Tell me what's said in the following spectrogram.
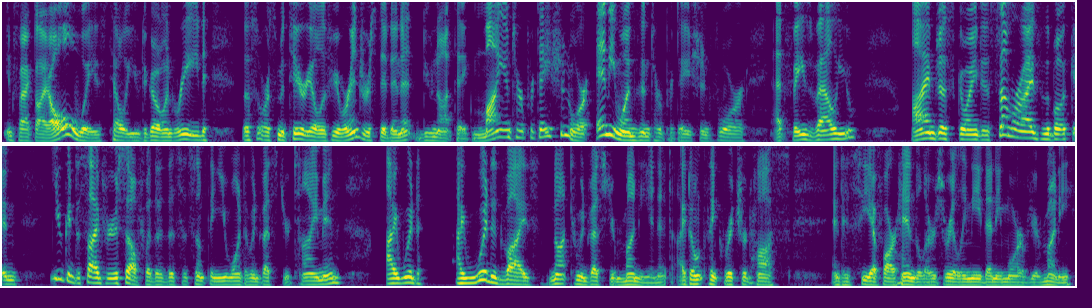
In fact, I always tell you to go and read the source material if you are interested in it. Do not take my interpretation or anyone's interpretation for at face value. I'm just going to summarize the book and you can decide for yourself whether this is something you want to invest your time in. I would I would advise not to invest your money in it. I don't think Richard Haass and his CFR handlers really need any more of your money.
